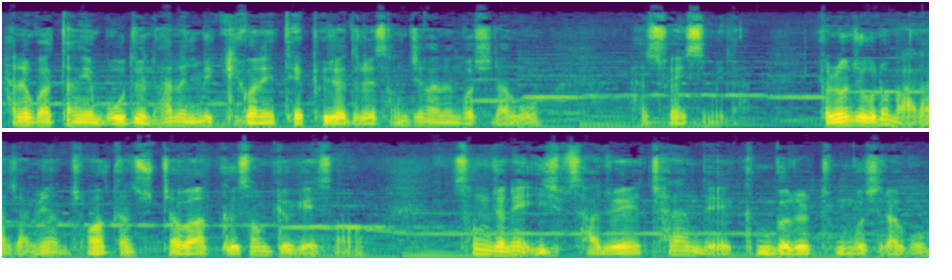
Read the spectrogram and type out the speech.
하늘과 땅의 모든 하나님의 기관의 대표자들을 상징하는 것이라고 할 수가 있습니다. 결론적으로 말하자면 정확한 숫자와 그 성격에서 성전의 24조의 찬양대에 근거를 둔 것이라고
